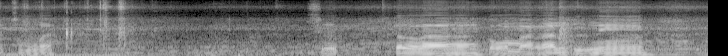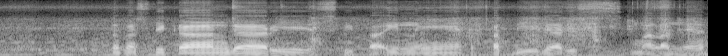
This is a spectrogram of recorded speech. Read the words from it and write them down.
sobat semua. Setelah pengemalan ini kita pastikan garis pipa ini tepat di garis emalannya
